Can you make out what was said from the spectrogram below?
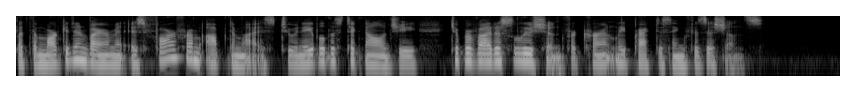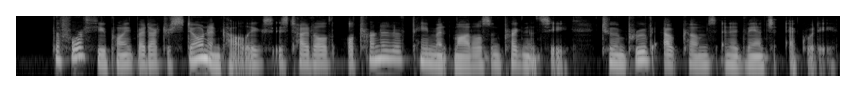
but the market environment is far from optimized to enable this technology to provide a solution for currently practicing physicians. The fourth viewpoint by Dr. Stone and colleagues is titled Alternative Payment Models in Pregnancy to Improve Outcomes and Advance Equity.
